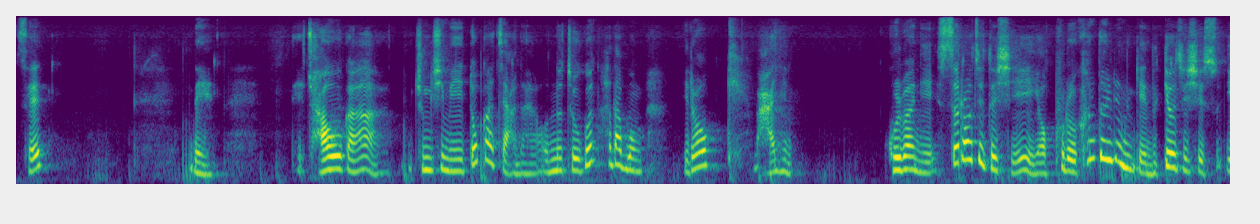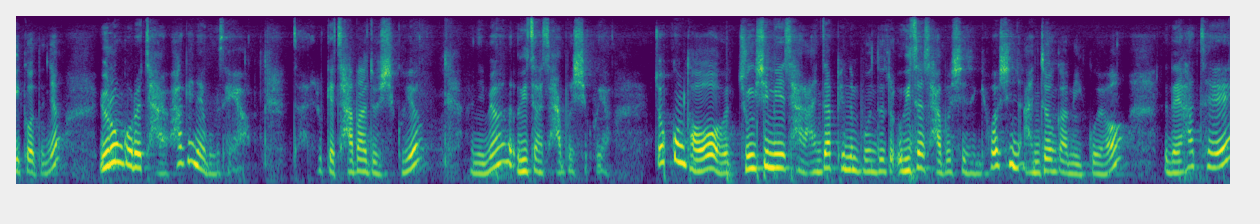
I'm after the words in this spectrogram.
셋, 넷. 네, 좌우가 중심이 똑같지 않아요. 어느 쪽은 하다 보면 이렇게 많이 골반이 쓰러지듯이 옆으로 흔들리는 게 느껴지실 수 있거든요. 이런 거를 잘 확인해 보세요. 자, 이렇게 잡아주시고요. 아니면 의자 잡으시고요. 조금 더 중심이 잘 안 잡히는 분들은 의자 잡으시는 게 훨씬 안정감이 있고요. 내 하체에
